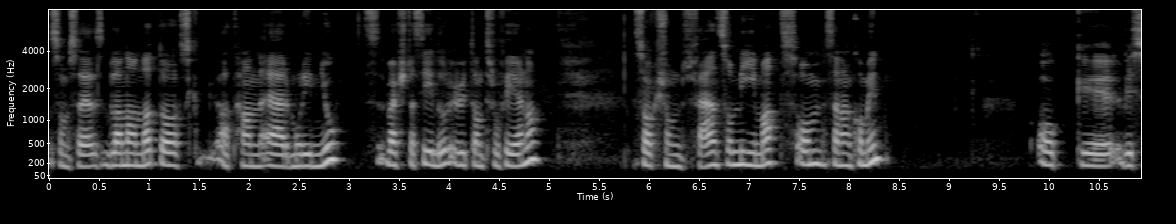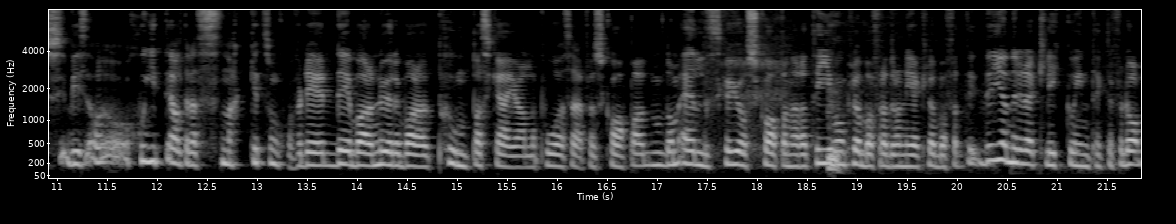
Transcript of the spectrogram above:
som säger bland annat då att han är Mourinho värsta sidor utan troféerna. Saker som fans har mimat om sen han kom in. Och eh, vi, vi, skit i allt det där snacket som går. För det, det är bara, nu är det bara att pumpa Sky och alla på så här för att skapa. De älskar ju att skapa narrativ om klubbar för att dra ner klubbar. För att det, det genererar klick och intäkter för dem.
